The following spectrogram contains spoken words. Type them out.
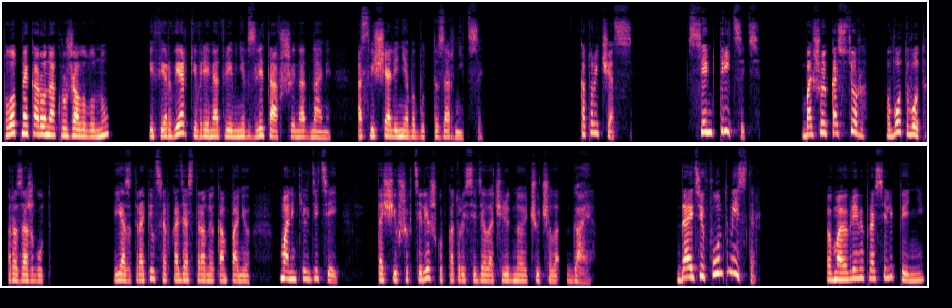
плотная корона окружала луну, и фейерверки, время от времени взлетавшие над нами, освещали небо будто зорницы. Который час? Семь тридцать. Большой костер вот-вот разожгут. Я заторопился, обходя стороной компанию маленьких детей, тащивших тележку, в которой сидело очередное чучело Гая. «Дайте фунт, мистер!» В мое время просили пенни.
